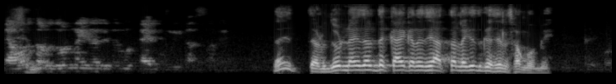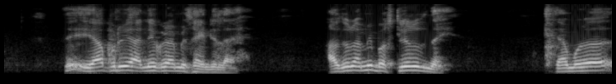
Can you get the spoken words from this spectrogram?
नाही झाली तर मग काय भूमिका असणार आहे? नाही तडजोड नाही झालं तर काय करायचं हे आता लगेच कसेल सांगू मी. ते यापूर्वी अनेक वेळा मी सांगितलेलं आहे. अजून आम्ही बसलेलोच नाही. त्यामुळं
